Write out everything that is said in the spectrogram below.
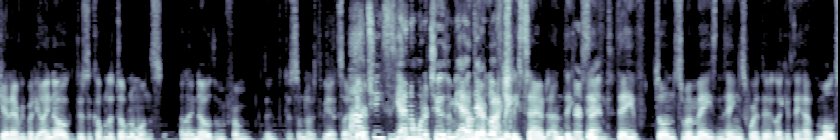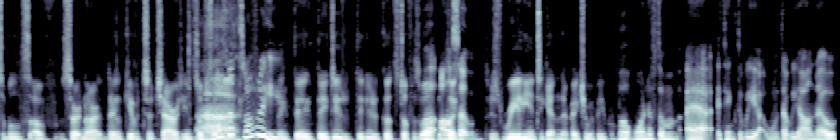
get everybody. I know there's a couple of Dublin ones, and I know them from because sometimes they be outside Ah, here. Jesus, yeah, I know one or two of them. Yeah, and they're, they're, lovely. actually sound, and they, They're they've, sound. they've done some amazing things where, they, like, if they have multiples of certain art, they'll give it to charity and stuff. Oh, so that's lovely. They, they they do they do good stuff as well. Well, but like, also- they're just really into getting their picture with people. Well, one of them, uh, I think that we that we all know,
